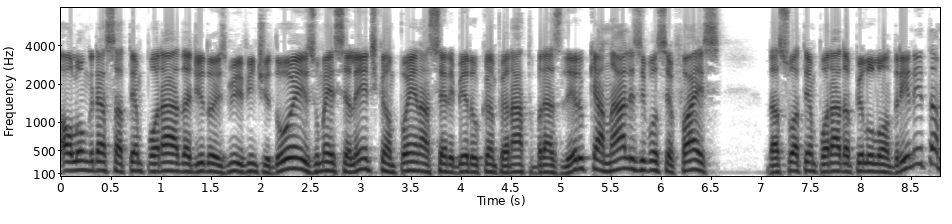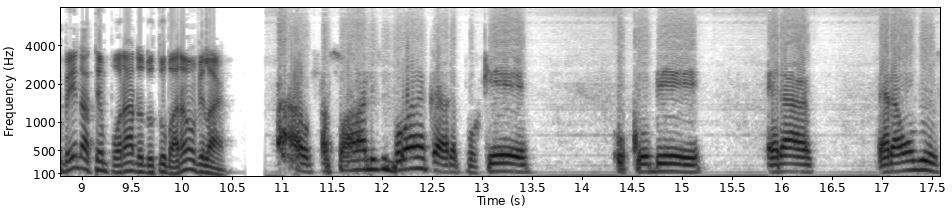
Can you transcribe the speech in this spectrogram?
ao longo dessa temporada de 2022, uma excelente campanha na Série B do Campeonato Brasileiro, que análise você faz da sua temporada pelo Londrina e também da temporada do Tubarão, Vilar? Ah, eu faço uma análise boa, né, cara? Porque o clube era, era um dos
